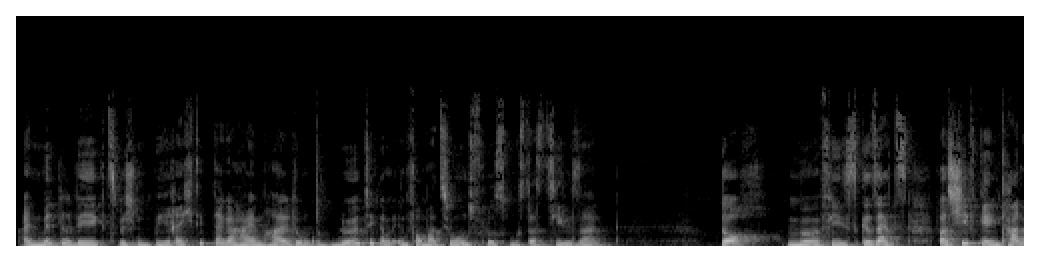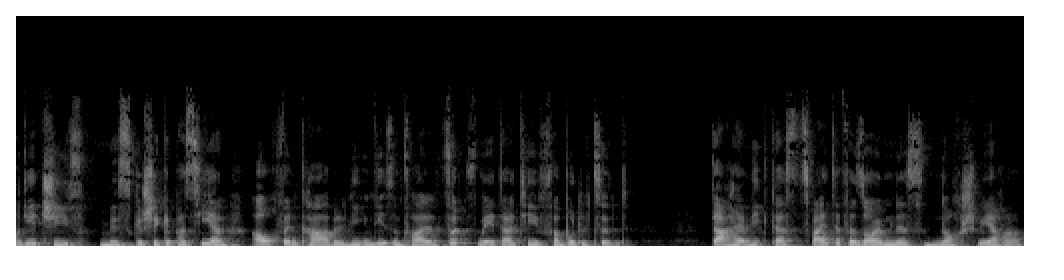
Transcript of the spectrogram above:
Ein Mittelweg zwischen berechtigter Geheimhaltung und nötigem Informationsfluss muss das Ziel sein. Doch Murphys Gesetz. Was schiefgehen kann, geht schief. Missgeschicke passieren, auch wenn Kabel, wie in diesem Fall, fünf Meter tief verbuddelt sind. Daher wiegt das zweite Versäumnis noch schwerer.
